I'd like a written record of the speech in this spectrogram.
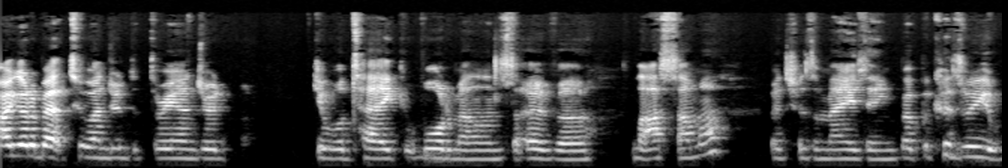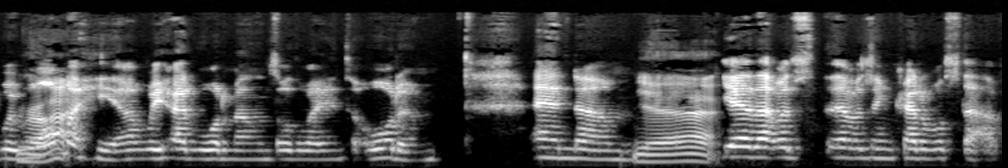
I got about two hundred to three hundred, give or take, watermelons over last summer, which was amazing. But because we were warmer Right. here, we had watermelons all the way into autumn, and um, Yeah. yeah, that was that was incredible stuff.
